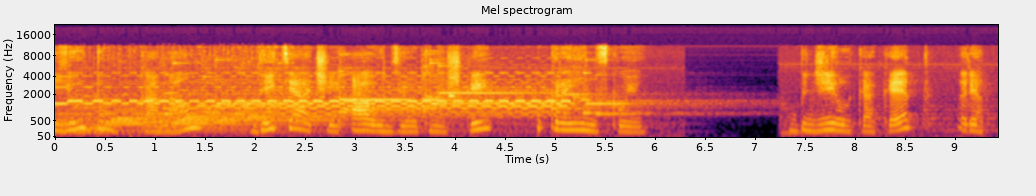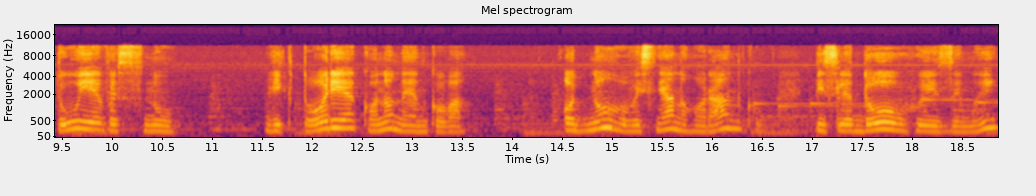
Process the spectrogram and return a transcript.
Ютуб канал Дитячі аудіокнижки українською. Бджілка Кет рятує весну. Вікторія Кононенкова. Одного весняного ранку, після довгої зими,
